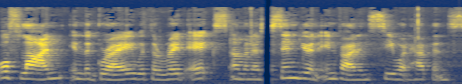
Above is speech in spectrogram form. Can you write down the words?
offline in the grey with a red X. I'm going to send you an invite and see what happens.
